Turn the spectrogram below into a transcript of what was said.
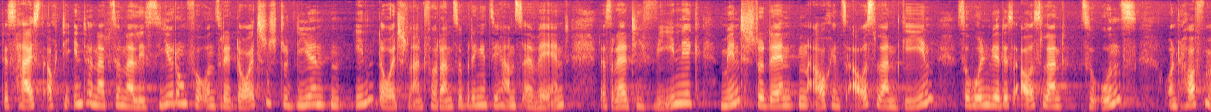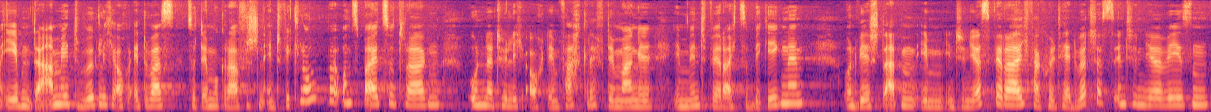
Das heißt, auch die Internationalisierung für unsere deutschen Studierenden in Deutschland voranzubringen. Sie haben es erwähnt, dass relativ wenig MINT-Studenten auch ins Ausland gehen. So holen wir das Ausland zu uns und hoffen eben damit wirklich auch etwas zur demografischen Entwicklung bei uns beizutragen und natürlich auch dem Fachkräftemangel im MINT-Bereich zu begegnen. Und wir starten im Ingenieursbereich, Fakultät Wirtschaftsingenieurwesen,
